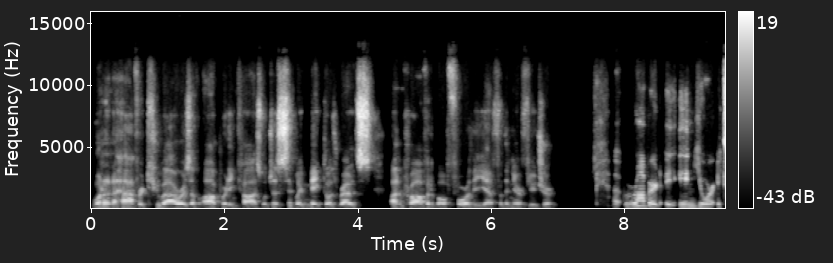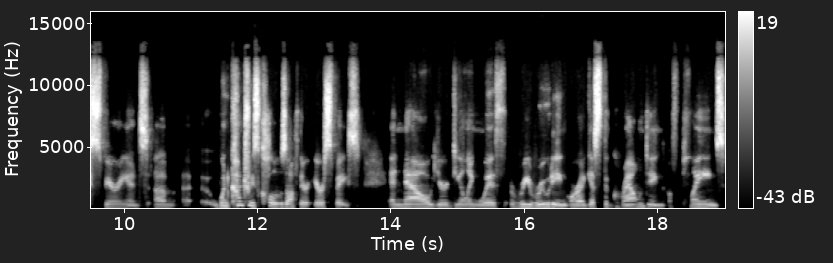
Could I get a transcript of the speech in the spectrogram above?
one and a half or two hours of operating costs will just simply make those routes unprofitable for the uh, for the near future. Uh, Robert, in your experience, um, uh, when countries close off their airspace, and now you're dealing with rerouting, or I guess the grounding of planes,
